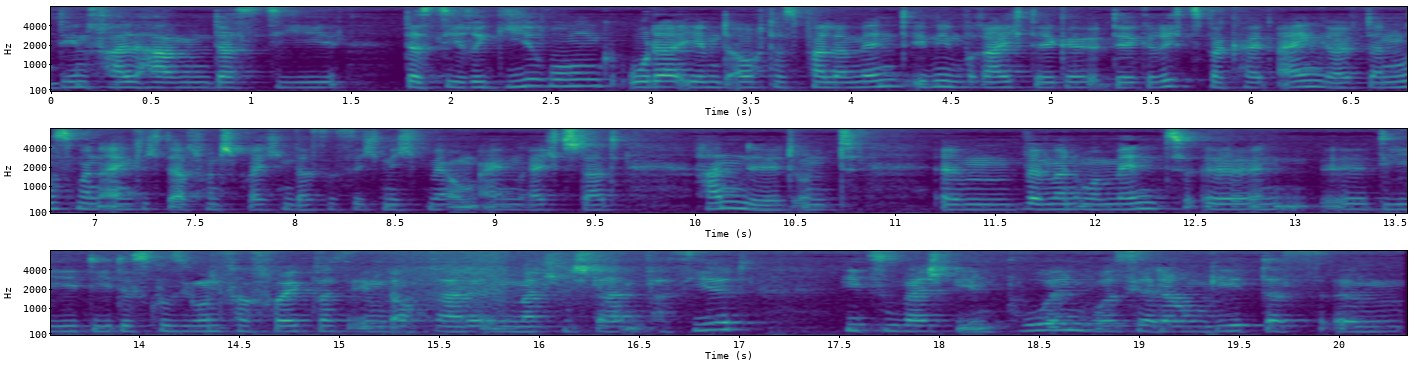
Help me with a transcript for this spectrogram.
den Fall haben, dass die, dass die Regierung oder eben auch das Parlament in den Bereich der, der Gerichtsbarkeit eingreift, dann muss man eigentlich davon sprechen, dass es sich nicht mehr um einen Rechtsstaat handelt. Und ähm, wenn man im Moment äh, äh die, die Diskussion verfolgt, was eben auch gerade in manchen Staaten passiert, wie zum Beispiel in Polen, wo es ja darum geht, dass ähm,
